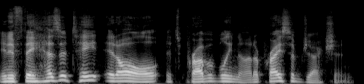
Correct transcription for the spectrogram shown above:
And if they hesitate at all, it's probably not a price objection.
